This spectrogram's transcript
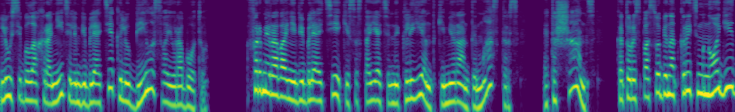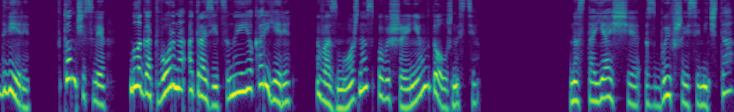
Люси была хранителем библиотек и любила свою работу. Формирование библиотеки состоятельной клиентки Миранды Мастерс — это шанс, который способен открыть многие двери, в том числе — благотворно отразится на ее карьере, возможно, с повышением в должности. Настоящая сбывшаяся мечта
